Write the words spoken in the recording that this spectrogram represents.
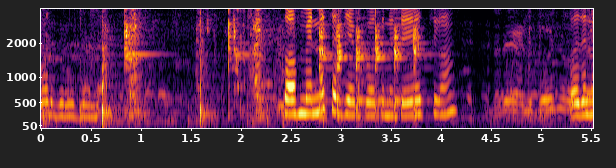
కూడా తిరుగుతుంది. పాప మిన్న చెప్పిపోతే నువ్వు చేయొచ్చుగా? వదిన.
